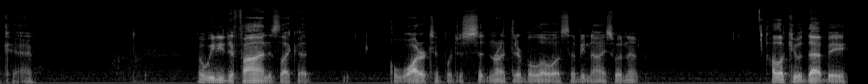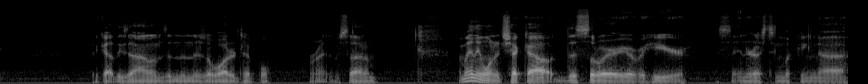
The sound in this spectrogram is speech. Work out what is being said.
okay. What we need to find is like a a water temple just sitting right there below us. That'd be nice, wouldn't it? How lucky would that be? Pick out these islands and then there's a water temple right beside them. I mainly want to check out this little area over here. It's an interesting looking uh,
